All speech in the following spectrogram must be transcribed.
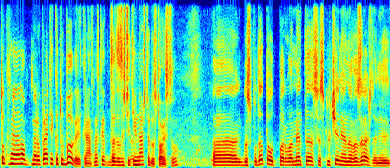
Тук сме на едно мероприятие като българи, в крайна сметка, за да защитим нашето достоинство. А, господата от парламента, с изключение на Възраждане,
